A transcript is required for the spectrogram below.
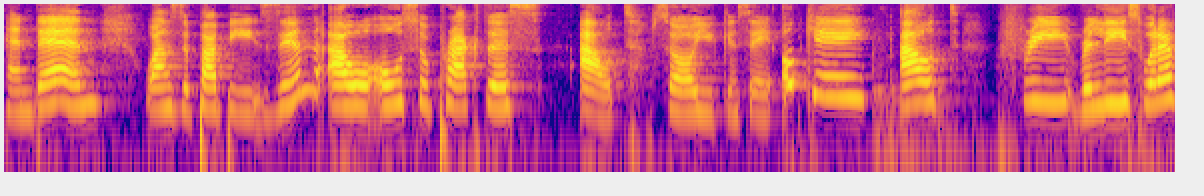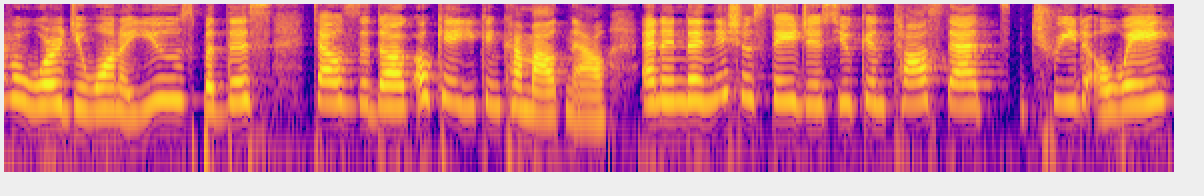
And then once the puppy is in, I will also practice out. So you can say, okay, out free, release, whatever word you want to use, but this tells the dog, okay, you can come out now. And in the initial stages, you can toss that treat away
